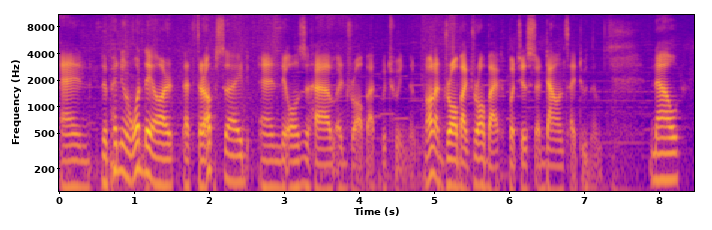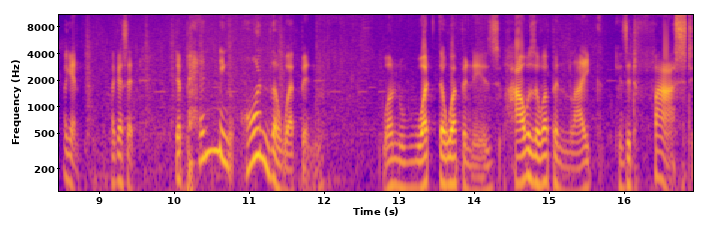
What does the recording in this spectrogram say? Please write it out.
And depending on what they are, that's their upside, and they also have a drawback between them. Not a drawback, drawback, but just a downside to them. Now, again, like I said, depending on the weapon, on what the weapon is, how is the weapon like, is it fast,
